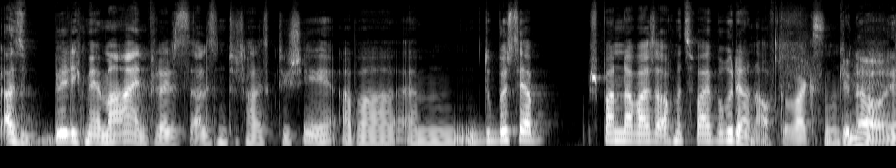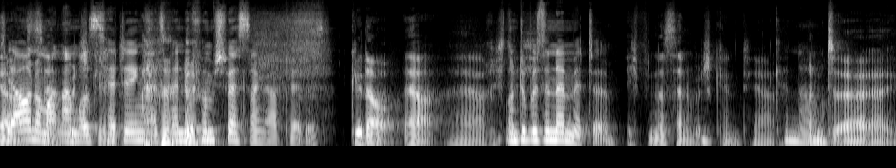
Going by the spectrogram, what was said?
Also bilde ich mir immer ein, vielleicht ist das alles ein totales Klischee, aber ähm, du bist ja spannenderweise auch mit zwei Brüdern aufgewachsen. Genau, Ist ja, ja auch nochmal ein anderes. Setting, als wenn du fünf Schwestern gehabt hättest. Genau, ja, ja, richtig. Und du bist in der Mitte. Ich bin das Sandwich-Kind, ja. Genau. Und äh,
